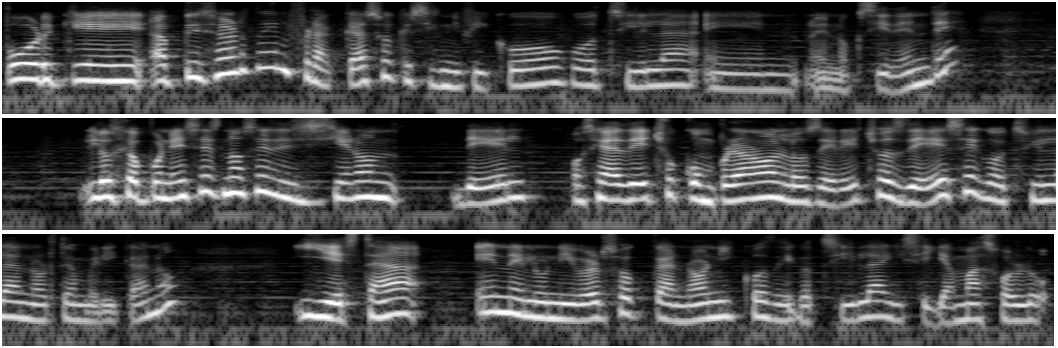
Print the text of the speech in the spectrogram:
porque a pesar del fracaso que significó Godzilla en, en Occidente, los japoneses no se deshicieron de él. O sea, de hecho compraron los derechos de ese Godzilla norteamericano y está en el universo canónico de Godzilla y se llama solo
